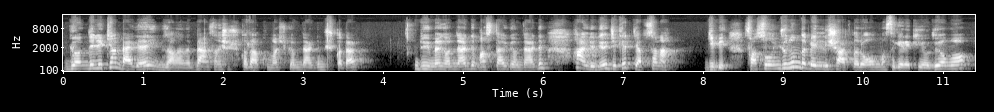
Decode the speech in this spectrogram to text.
gönderirken belgeler imzalanır. Ben sana işte şu kadar kumaş gönderdim, şu kadar düğme gönderdim, astar gönderdim. Haydi diyor ceket yapsana gibi. Fasoncunun da belli şartları olması gerekiyor diyor mu?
